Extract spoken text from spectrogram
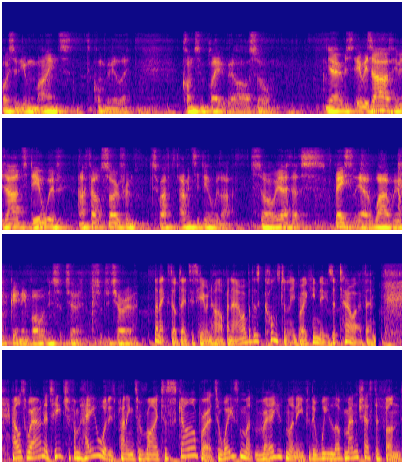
Obviously, the young minds couldn't really contemplate it all. So, yeah, it was it was hard. It was hard to deal with, and I felt sorry for him to have having to deal with that. So, yeah, that's basically uh, why we're getting involved in such a such a charity. The next update is here in half an hour, but there's constantly breaking news at Tower FM. Elsewhere, and a teacher from Heywood is planning to ride to Scarborough to raise, raise money for the We Love Manchester Fund.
